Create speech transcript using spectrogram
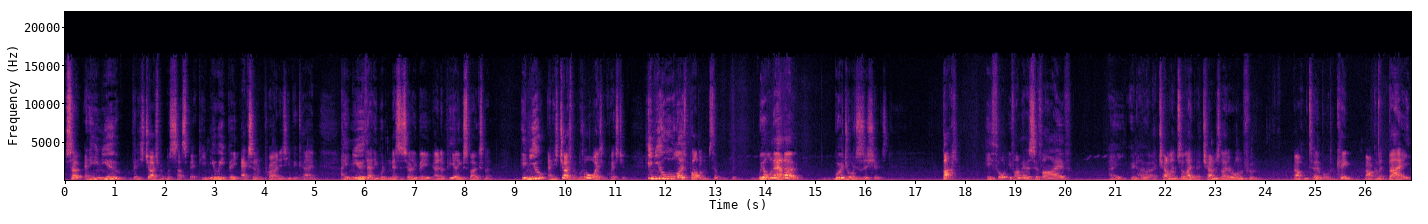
so, and he knew that his judgment was suspect. He knew he'd be accident prone as he became. He knew that he wouldn't necessarily be an appealing spokesman. He knew, and his judgment was always in question. He knew all those problems that we all now know were George's issues. But he thought, if I'm going to survive a you know a challenge a, later, a challenge later on from Malcolm Turnbull to keep Malcolm at bay,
